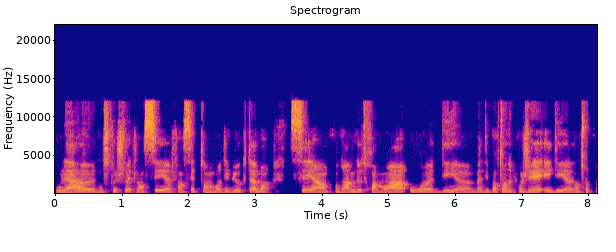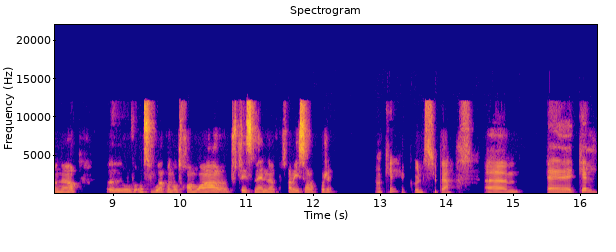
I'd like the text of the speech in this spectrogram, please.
Où là, donc ce que je souhaite lancer fin septembre, début octobre, c'est un programme de trois mois où des, bah, des porteurs de projets et des entrepreneurs, on, on, se voit pendant trois mois, toutes les semaines, pour travailler sur leur projet. Ok, cool, super. Et quelles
